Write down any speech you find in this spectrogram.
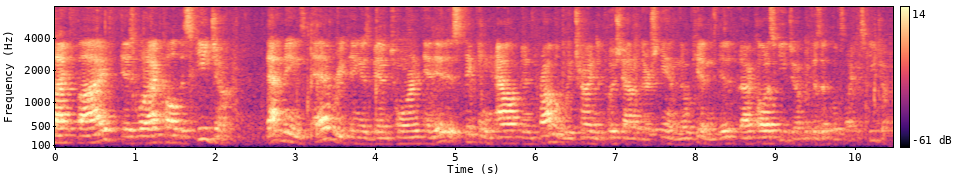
Type 5 is what I call the ski jump. That means everything has been torn and it is sticking out and probably trying to push out of their skin. No kidding. It, I call it a ski jump because it looks like a ski jump.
